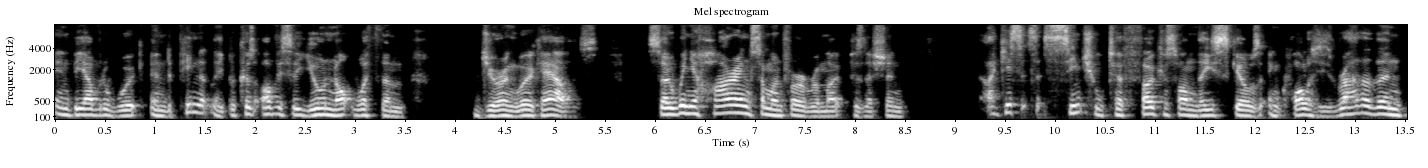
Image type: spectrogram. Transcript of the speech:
and be able to work independently because obviously you're not with them during work hours. So when you're hiring someone for a remote position, I guess it's essential to focus on these skills and qualities rather than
